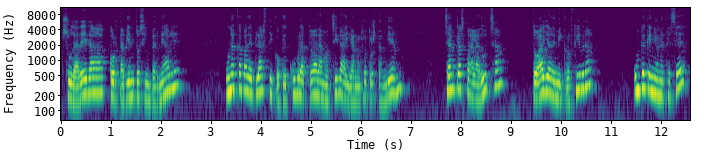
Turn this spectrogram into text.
sudadera, cortavientos impermeable, una capa de plástico que cubra toda la mochila y a nosotros también, chanclas para la ducha, toalla de microfibra, un pequeño neceser,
